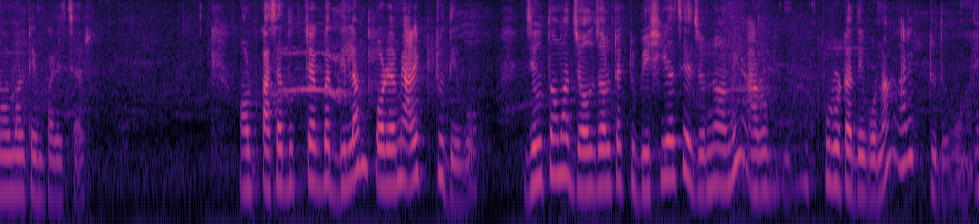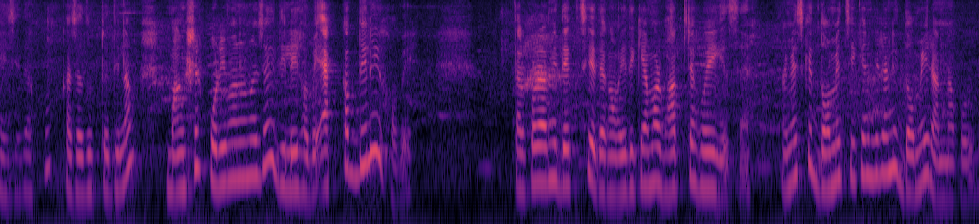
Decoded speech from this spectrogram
নর্মাল টেম্পারেচার অল্প কাঁচা দুধটা একবার দিলাম, পরে আমি আরেকটু দেবো। যেহেতু আমার জল জলটা একটু বেশি আছে, এজন্য আমি আরও পুরোটা দেবো না, আরেকটু দেবো এই যে দেখো, কাঁচা দুধটা দিলাম। মাংসের পরিমাণ অনুযায়ী দিলেই হবে, এক কাপ দিলেই হবে। তারপরে আমি দেখছি, দেখো, এদিকে আমার ভাতটা হয়ে গেছে। আমি আজকে দমে চিকেন বিরিয়ানি দমেই রান্না করব।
